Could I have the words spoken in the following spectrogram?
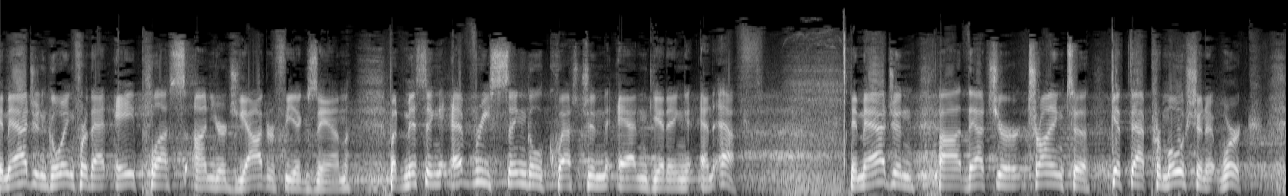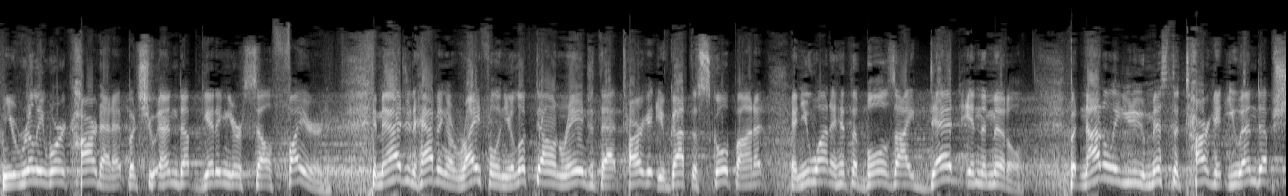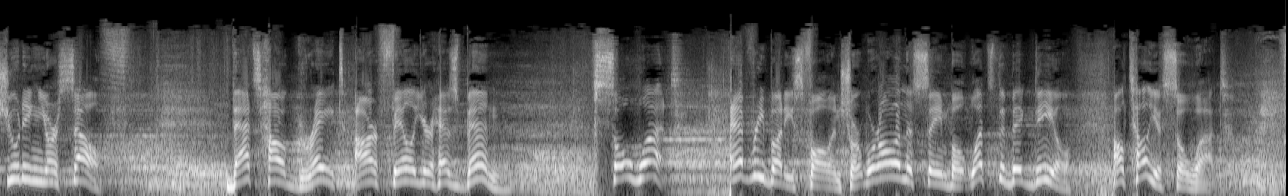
Imagine going for that A plus on your geography exam, but missing every single question and getting an F. Imagine uh, that you're trying to get that promotion at work. And you really work hard at it, but you end up getting yourself fired. Imagine having a rifle and you look down range at that target, you've got the scope on it, and you want to hit the bullseye dead in the middle. But not only do you miss the target, you end up shooting yourself. That's how great our failure has been. So what? Everybody's fallen short. We're all in the same boat. What's the big deal? I'll tell you so what.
